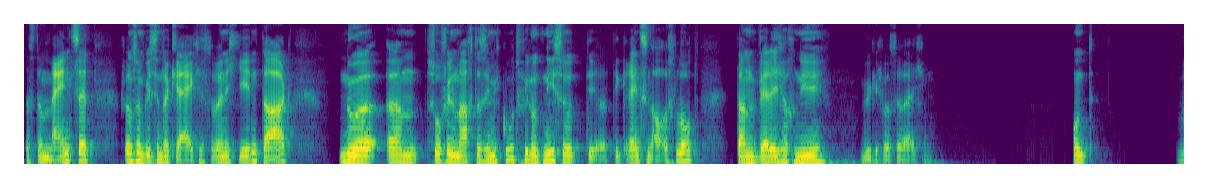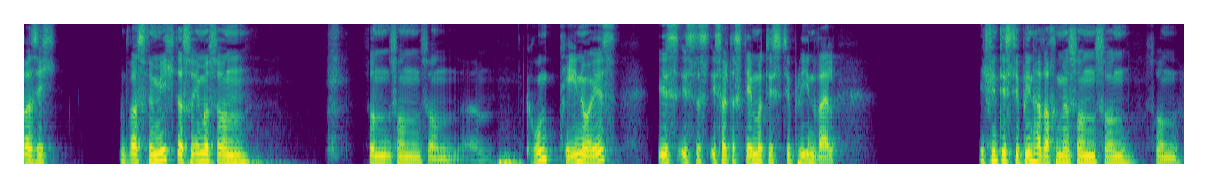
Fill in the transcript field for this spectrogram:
dass der Mindset schon so ein bisschen der gleiche ist. wenn ich jeden Tag nur ähm, so viel mache, dass ich mich gut fühle und nie so die, die Grenzen auslot, dann werde ich auch nie wirklich was erreichen. Und was ich, und was für mich da so immer so ein, so ein, so ein, so ein ähm, Grundtenor ist, ist, ist, das, ist halt das Thema Disziplin, weil ich finde, Disziplin hat auch immer so ein, so ein, so ein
